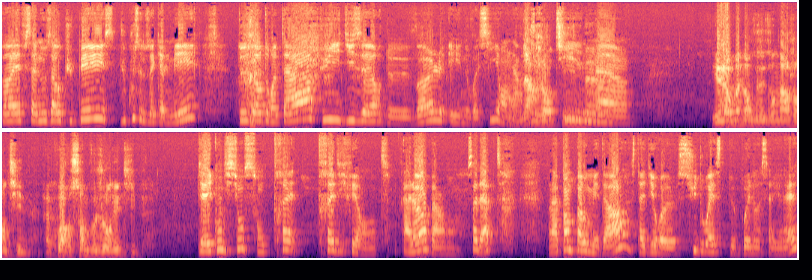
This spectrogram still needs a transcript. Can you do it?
Bref, ça nous a occupés, du coup ça nous a calmés. Deux heures de retard, puis dix heures de vol, et nous voici en, En Argentine. Argentine. Et alors maintenant que vous êtes en Argentine, à quoi ressemblent vos journées types Bien, les conditions sont très très différentes. Alors, ben, on s'adapte. Dans la Pampa Humeda, c'est-à-dire euh, sud-ouest de Buenos Aires,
